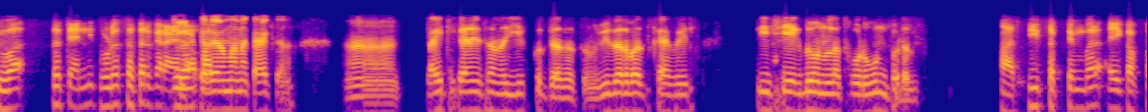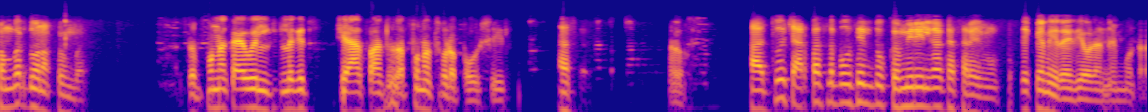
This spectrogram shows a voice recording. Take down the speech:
किंवा तर त्यांनी थोडं सतर्क राहायला शेतकऱ्यांना काय का अं, काही ठिकाणी समजा एकच जातो विदर्भात काय होईल? तीस एक दोन ला थोडं ऊन पडेल. हा तीस सप्टेंबर एक ऑक्टोबर दोन ऑक्टोबर. तर पुन्हा काय होईल? लगेच चार पाच ला पुन्हा थोडा पाऊस येईल. हा सर. हो. हा जो चार पाचला पोहोचेल तो कमी राहील का कसा राहील मग? ते कमी राहील एवढा नाही मोठा.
